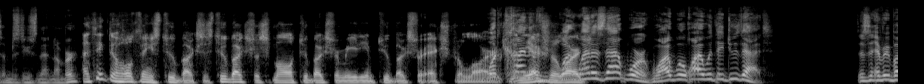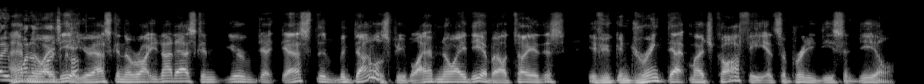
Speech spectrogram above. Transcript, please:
I'm just using that number. I think the whole thing is two bucks. It's two bucks for small, two bucks for medium, two bucks for extra large. What kind of, extra why, large? why does that work? Why, would- why would they do that? Doesn't everybody I have no idea. You're asking the wrong. You're not asking. You're ask the McDonald's people. I have no idea, but I'll tell you this: if you can drink that much coffee, it's a pretty decent deal.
